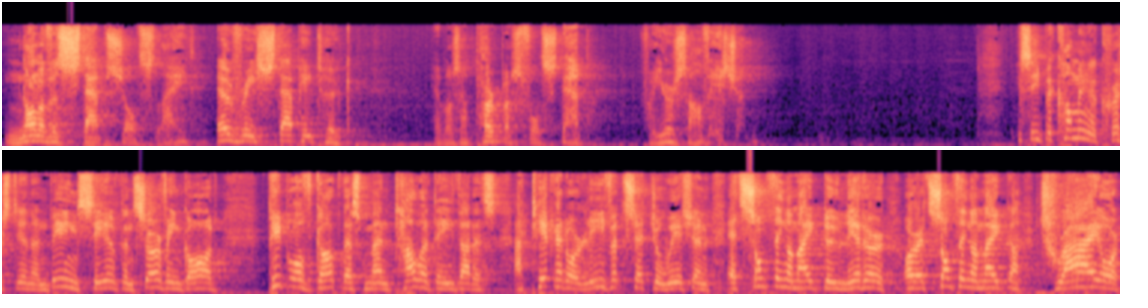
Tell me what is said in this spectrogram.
none of his steps shall slide. Every step he took, it was a purposeful step for your salvation. You see, becoming a Christian and being saved and serving God People have got this mentality that it's a take it or leave it situation. It's something I might do later, or it's something I might uh, try, or uh,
